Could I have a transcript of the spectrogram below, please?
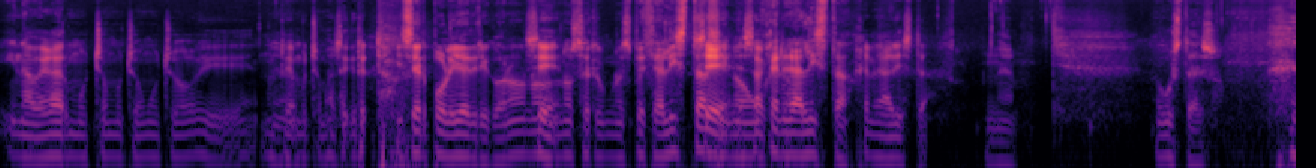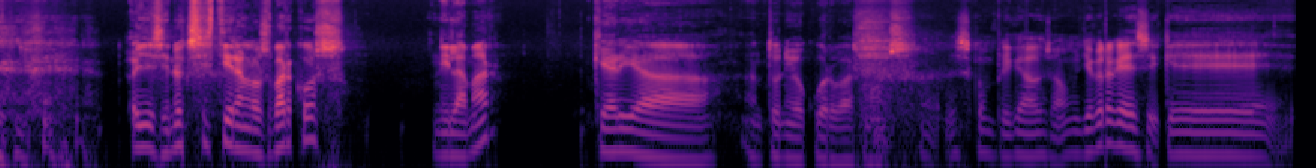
y navegar mucho, mucho, mucho y no tiene mucho más secreto. Y ser poliédrico, ¿no? No, Sí. no ser un especialista, Sí, sino un generalista. Generalista. Me gusta eso. Oye, si no existieran los barcos ni la mar, ¿qué haría Antonio Cuervas Mons? Es complicado eso. Yo creo que, sí, que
